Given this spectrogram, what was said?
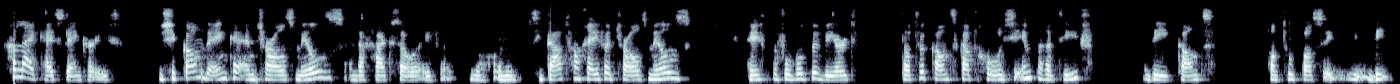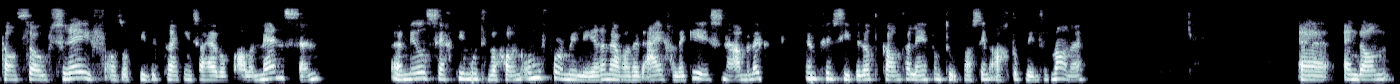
gelijkheidsdenker is. Dus je kan denken, en Charles Mills, en daar ga ik zo even nog een citaat van geven. Charles Mills heeft bijvoorbeeld beweerd dat we Kants categorische imperatief, die Kant van toepassing, die Kant zo schreef alsof die betrekking zou hebben op alle mensen, Mills zegt, die moeten we gewoon omformuleren naar wat het eigenlijk is, namelijk een principe dat Kant alleen van toepassing acht op witte mannen. Uh, en dan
